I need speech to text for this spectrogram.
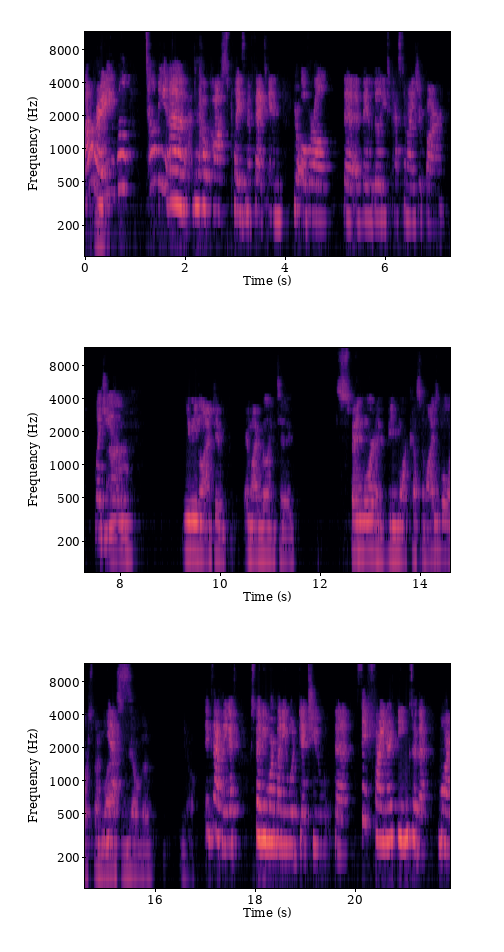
All right. Well, tell me um, how cost plays an effect in your overall the availability to customize your barn. Would you? Um, you mean like if am I willing to spend more to be more customizable or spend less Yes. and be able to, you know? Exactly. If spending more money would get you the say finer things or the more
